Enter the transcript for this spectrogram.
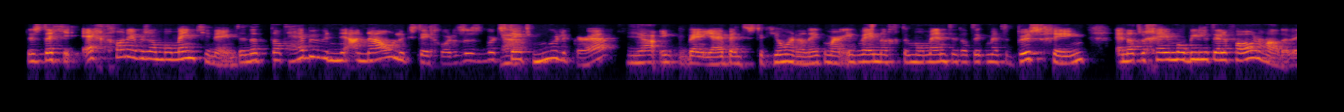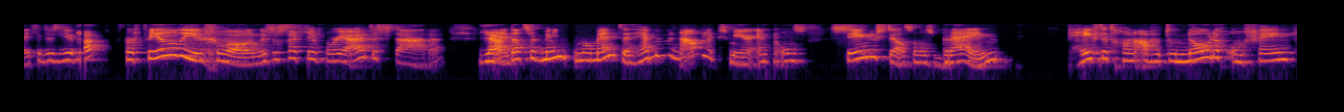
Dus dat je echt gewoon even zo'n momentje neemt. En dat, dat hebben we na- nauwelijks tegenwoordig. Dus het wordt Ja. steeds moeilijker. Hè? Ja. Ik ben, jij bent een stuk jonger dan ik, maar ik weet nog de momenten dat ik met de bus ging en dat we geen mobiele telefoon hadden. Weet je? Dus je Ja. Verveelde je gewoon. Dus dan zat je voor je uit te staren. Ja. Ja, dat soort me- momenten hebben we nauwelijks meer. En ons zenuwstelsel, ons brein, heeft het gewoon af en toe nodig om geen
